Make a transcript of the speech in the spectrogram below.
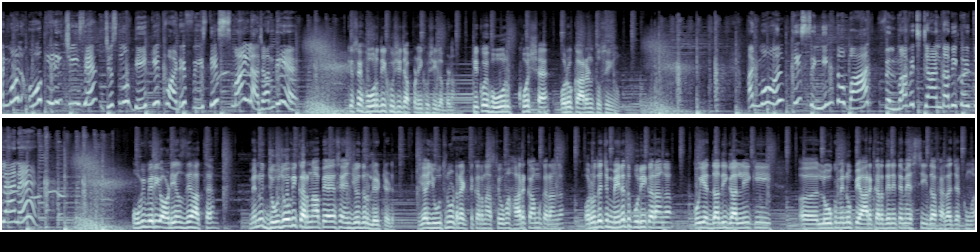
ਅਨਮੋਲ ਉਹ ਕਿਹੜੀ ਚੀਜ਼ ਹੈ ਜਿਸ ਨੂੰ ਦੇਖ ਕੇ ਤੁਹਾਡੇ ਫੇਸ ਤੇ ਸਮਾਈਲ ਆ ਜਾਂਦੀ ਹੈ? ਕਿਸੇ ਹੋਰ ਦੀ ਖੁਸ਼ੀ 'ਚ ਆਪਣੀ ਖੁਸ਼ੀ ਲੱਭਣਾ ਕਿ ਕੋਈ ਹੋਰ ਖੁਸ਼ ਹੈ ਔਰ ਉਹ ਕਾਰਨ ਤੁਸੀਂ ਹੋ। ਅਨਮੋਲ ਕੀ ਸਿੰਗਿੰਗ ਤੋਂ ਬਾਅਦ ਫਿਲਮਾਂ ਵਿੱਚ ਜਾਣ ਦਾ ਵੀ ਕੋਈ ਪਲਾਨ ਹੈ? ਉਹ ਵੀ ਮੇਰੀ ਆਡੀਅנס ਦੇ ਹੱਥ ਹੈ। ਮੈਨੂੰ ਜੋ ਜੋ ਵੀ ਕਰਨਾ ਪਿਆ ਇਸ ਐਨਜੀਓ ਦੇ ਰਿਲੇਟਡ ਜਾਂ ਯੂਥ ਨੂੰ ਅਟਰੈਕਟ ਕਰਨ ਵਾਸਤੇ ਉਹ ਮੈਂ ਹਰ ਕੰਮ ਕਰਾਂਗਾ ਔਰ ਉਹਦੇ 'ਚ ਮਿਹਨਤ ਪੂਰੀ ਕਰਾਂਗਾ। ਕੋਈ ਐਦਾਂ ਦੀ ਗੱਲ ਨਹੀਂ ਕਿ ਅ, ਲੋਕ ਮੈਨੂੰ ਪਿਆਰ ਕਰਦੇ ਨੇ ਤੇ ਮੈਂ ਇਸ ਚੀਜ਼ ਦਾ ਫਾਇਦਾ ਚੱਕੂੰਗਾ।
